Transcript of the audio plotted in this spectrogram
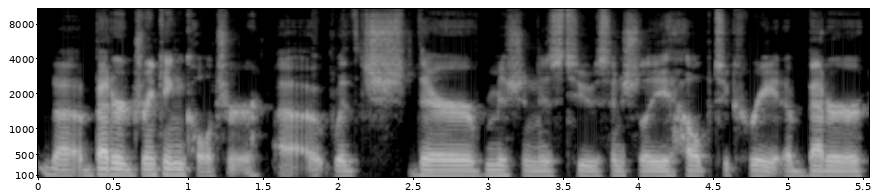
Better Drinking Culture, uh, which their mission is to essentially help to create a better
